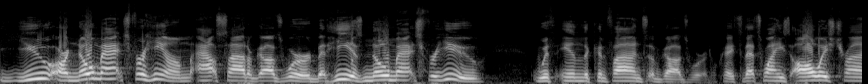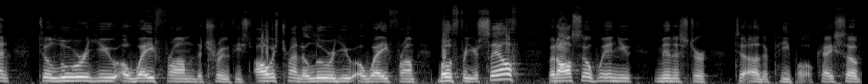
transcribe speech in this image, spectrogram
you are no match for him outside of God's Word, but he is no match for you within the confines of God's Word. Okay, so that's why he's always trying to lure you away from the truth. He's always trying to lure you away from both for yourself, but also when you minister to other people. Okay, so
